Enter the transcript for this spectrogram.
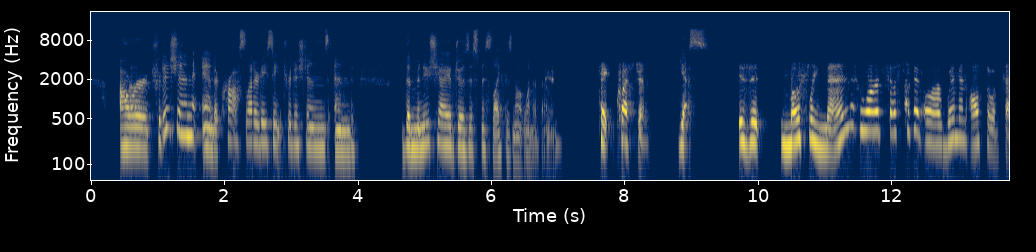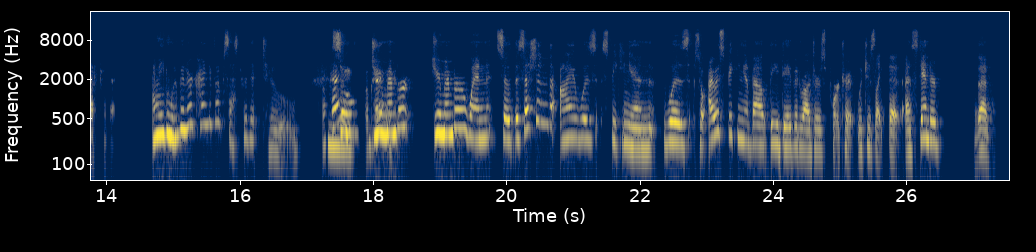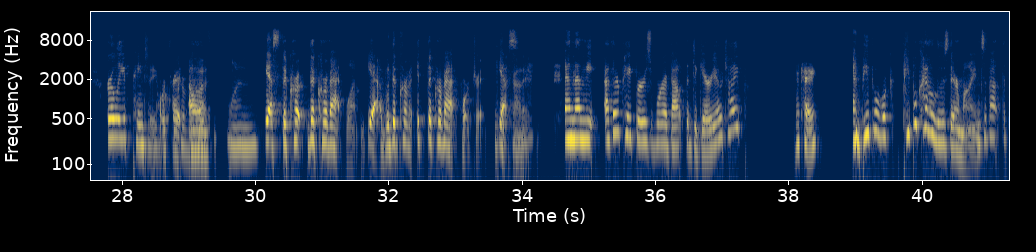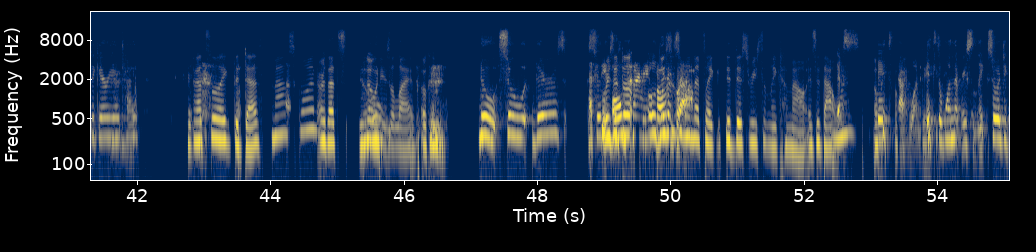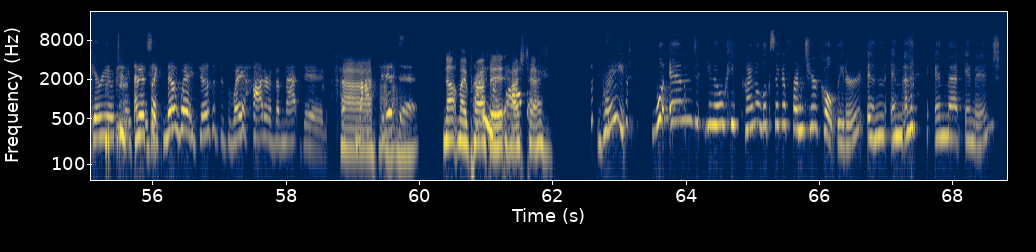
our tradition and across latter day saint traditions and the minutiae of Joseph Smith's life is not one of them. Okay, question. Yes. Is it mostly men who are obsessed with it, or are women also obsessed with it? I mean, women are kind of obsessed with it too. Okay. So, okay. do you remember? Do you remember when? So, the session that I was speaking in was so I was speaking about the David Rogers portrait, which is like the a standard, the early painted the portrait of one. Yes, the the cravat one. Yeah, with the cravat. It's the cravat portrait. Yes. Got it. And then the other papers were about the daguerreotype. Okay. And people were people kind of lose their minds about the daguerreotype. That's like the death mask one, or that's no, no when he's alive. Okay. No, so there's so the is it the, oh, photograph. this is the one that's like, did this recently come out? Is it that yes, one? Okay, it's that one. It's you. the one that recently. So a daguerreotype, and it's like, a, no way, Joseph is way hotter than that did. not, not my prophet. Hashtag. Right. Well, and you know, he kind of looks like a frontier cult leader in in that, in that image.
